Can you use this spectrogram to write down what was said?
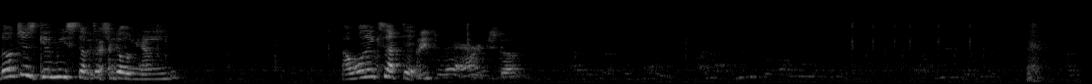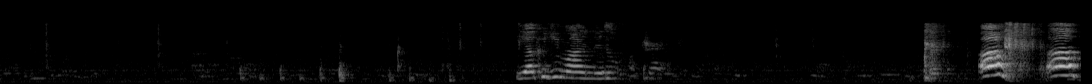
don't just give me stuff that you don't need. I won't accept it. I need some more orange stuff. Yeah, could you mind this? Fill my tray. Oh, oh,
